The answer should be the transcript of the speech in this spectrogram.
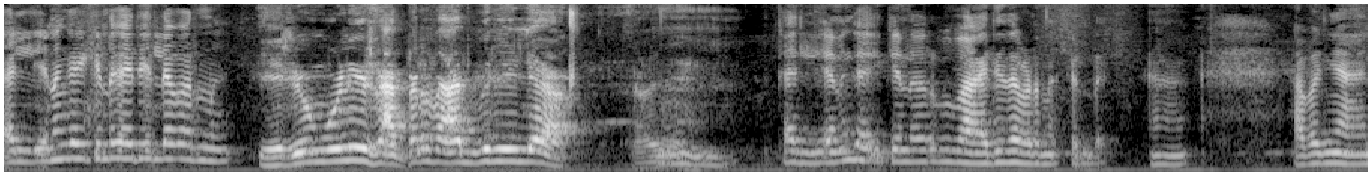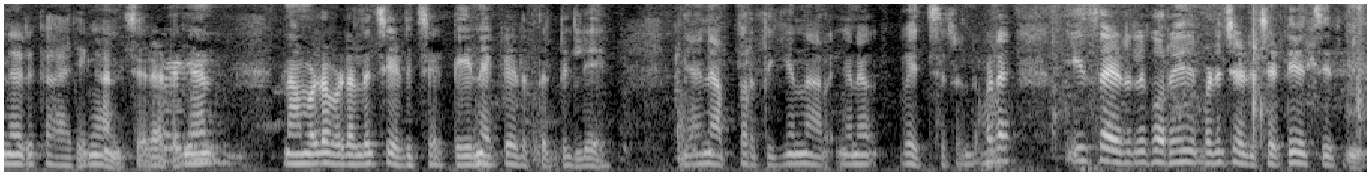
കല്യാണം കഴിക്കേണ്ട കാര്യമല്ല പറഞ്ഞ്. എരിവും പുളി അത്ര താല്പര്യമില്ല. കല്യാണം കഴിക്കേണ്ടവർക്ക് ഭാര്യ അവിടെ നിൽക്കുന്നുണ്ട് അപ്പം ഞാനൊരു കാര്യം കാണിച്ചു തരാട്ടെ ഞാൻ നമ്മുടെ ഇവിടെയുള്ള ചെടിച്ചട്ടീനൊക്കെ എടുത്തിട്ടില്ലേ? ഞാൻ അപ്പുറത്തേക്ക് ഇങ്ങനെ വെച്ചിട്ടുണ്ട്. ഇവിടെ ഈ സൈഡിൽ കുറേ ഇവിടെ ചെടിച്ചട്ടി വെച്ചിരുന്നു.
